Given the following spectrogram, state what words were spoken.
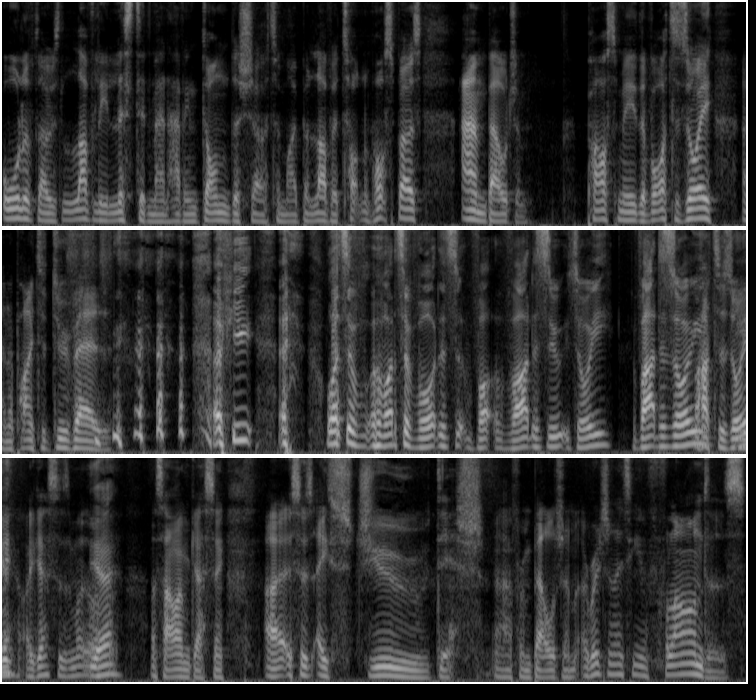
All of those lovely listed men having donned the shirt of my beloved Tottenham Hotspurs and Belgium. Pass me the Vortezoy and a pint of Duvel. Have you? What's a what's a Vartazoi? Vartazoi? Vortezoy, I guess, is my, Yeah. That's how I'm guessing. Uh, this is a stew dish uh, from Belgium, originating in Flanders.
